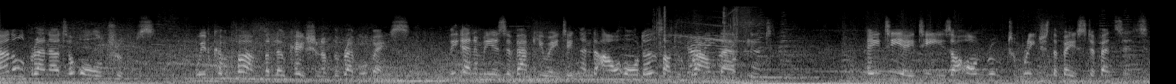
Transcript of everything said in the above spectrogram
Colonel Brenner to all troops. We've confirmed the location of the rebel base. The enemy is evacuating and our orders are to ground their fleet. AT-ATs are en route to breach the base defenses.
